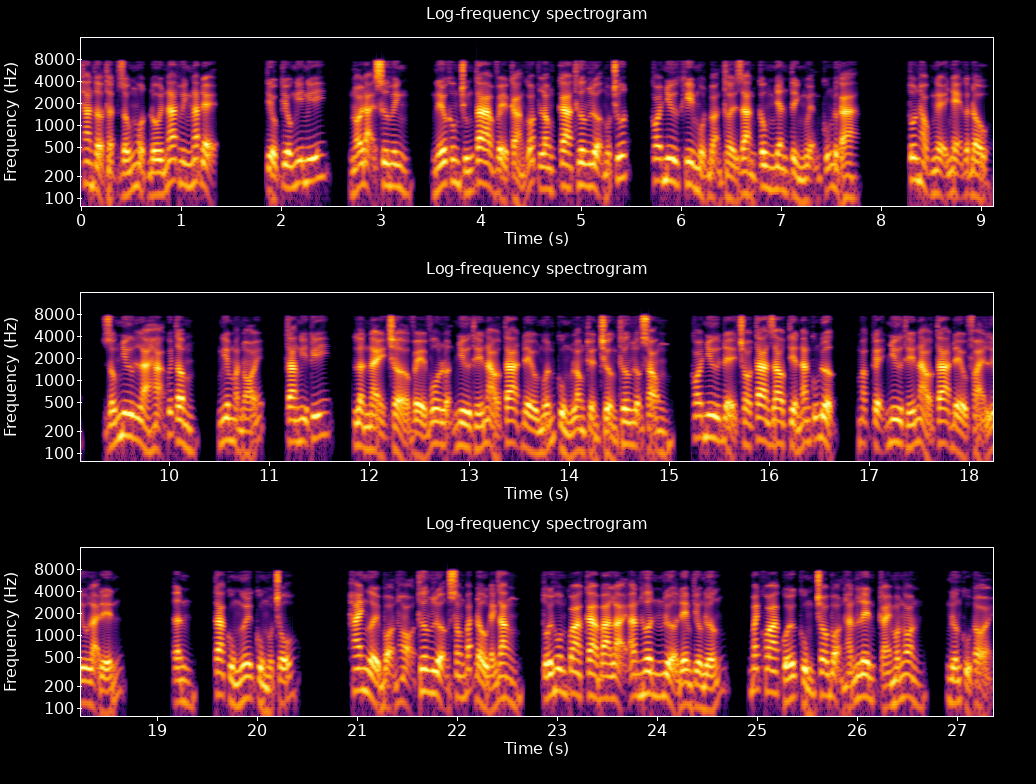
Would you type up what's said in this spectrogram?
than thở thật giống một đôi nát huynh nát đệ. Tiểu kiều nghĩ nghĩ, nói đại sư huynh, nếu không chúng ta về cảng gót long ca thương lượng một chút, coi như khi một đoạn thời gian công nhân tình nguyện cũng được à? Tôn học nghệ nhẹ gật đầu, giống như là hạ quyết tâm, nghiêm mặt nói, ta nghĩ kỹ, lần này trở về vô luận như thế nào ta đều muốn cùng long thuyền trưởng thương lượng xong, coi như để cho ta giao tiền ăn cũng được, mặc kệ như thế nào ta đều phải lưu lại đến. Ân, ta cùng ngươi cùng một chỗ. Hai người bọn họ thương lượng xong bắt đầu đánh răng, tối hôm qua ca ba lại ăn hơn nửa đêm thiếu nướng bách khoa cuối cùng cho bọn hắn lên cái món ngon, nướng củ tỏi.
